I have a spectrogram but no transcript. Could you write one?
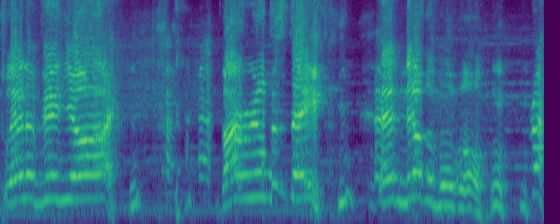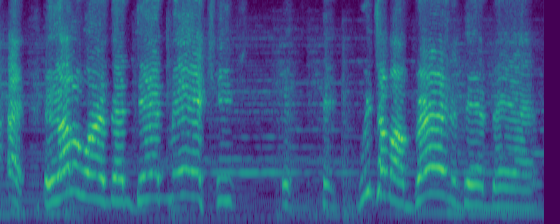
plant a vineyard, buy real estate, and never move on. right. In other words, that dead man keeps. We talking about burying the dead man.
